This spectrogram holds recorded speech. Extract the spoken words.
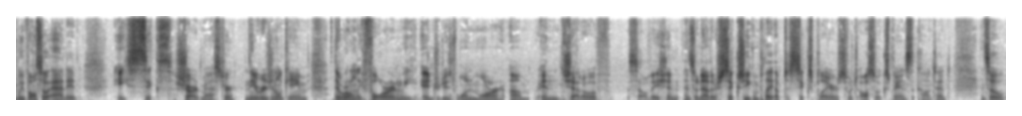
We've also added a sixth shard master. In the original game, there were only four, and we introduced one more um, in Shadow of Salvation. And so now there's six, so you can play up to six players, which also expands the content. And so,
